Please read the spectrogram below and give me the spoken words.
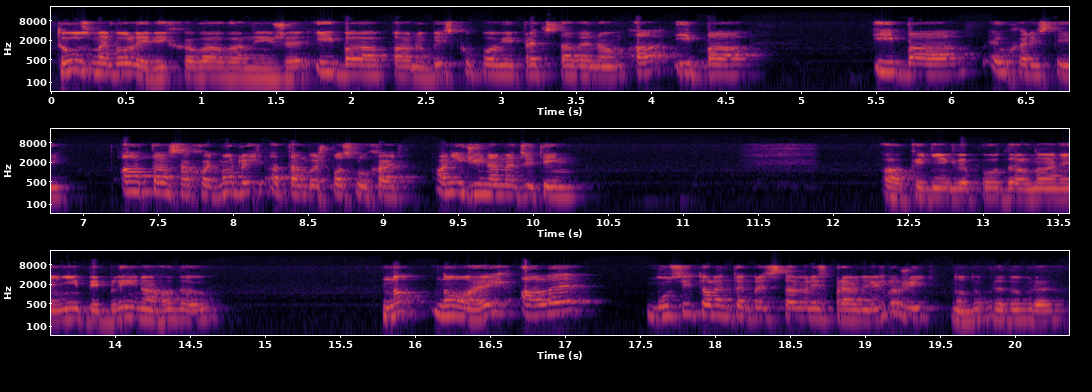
Tu sme boli vychovávaní, že iba pánu biskupovi predstavenom a iba, iba v Eucharistii. A tam sa choď modliť a tam budeš poslúchať. A nič iné medzi tým. A keď niekto povedal, no a není Biblii náhodou. No, no hej, ale musí to len ten predstavený správne vyložiť. No dobre, dobre.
